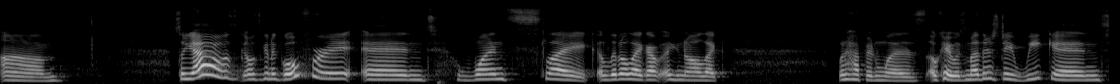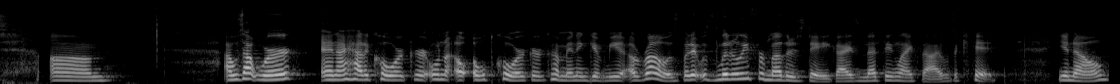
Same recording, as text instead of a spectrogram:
um so yeah, I was I was gonna go for it, and once like a little like I you know like what happened was okay, it was Mother's Day weekend. Um, I was at work and I had a coworker, an old coworker, come in and give me a rose, but it was literally for Mother's Day, guys. Nothing like that. I was a kid, you know.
